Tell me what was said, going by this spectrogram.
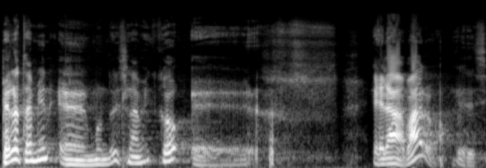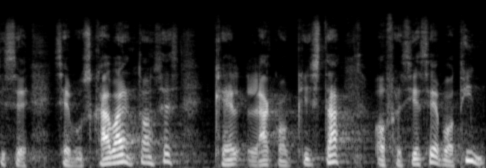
Pero también en el mundo islámico eh, era avaro, es decir, se, se buscaba entonces que la conquista ofreciese botín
